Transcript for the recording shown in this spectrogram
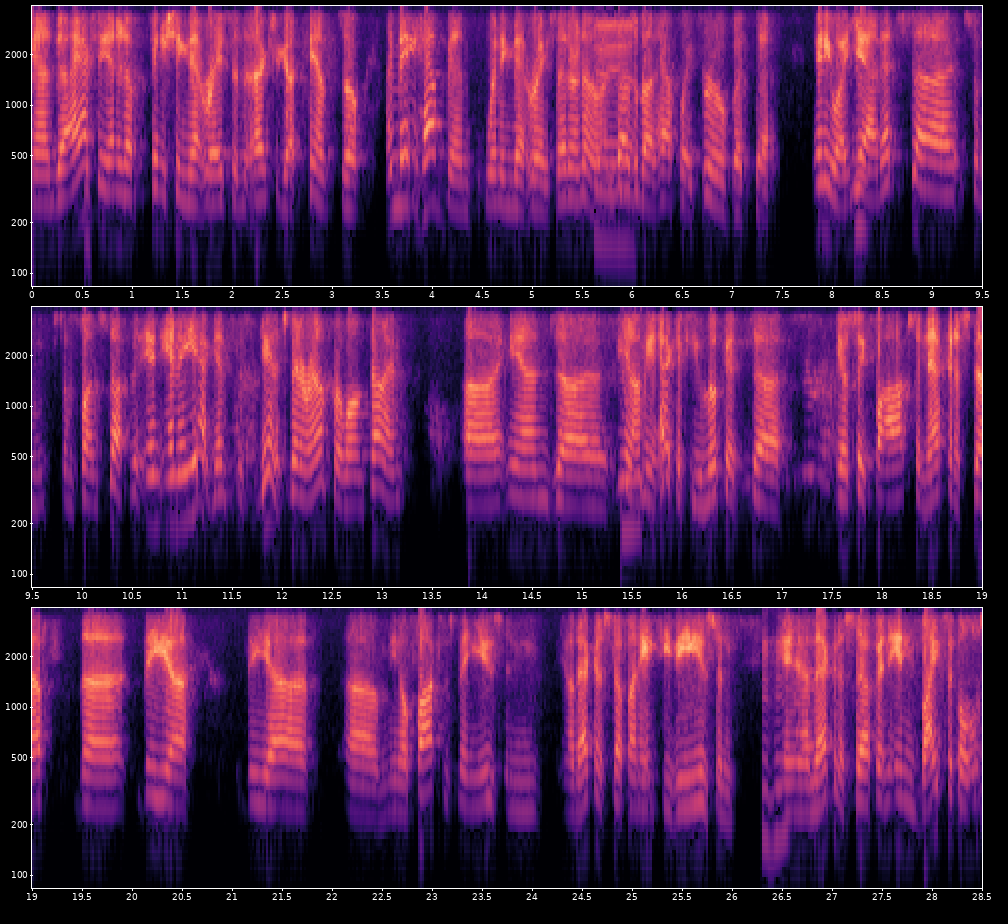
And uh, I actually ended up finishing that race, and I actually got tenth. So I may have been winning that race. I don't know. Yeah, I was about halfway through, but uh, anyway, yeah, that's uh, some some fun stuff. And and uh, yeah, again, it's- again, it's been around for a long time. Uh, and uh, you know, I mean, heck, if you look at uh, you know, say Fox and that kind of stuff, the the uh, the uh, um, you know, Fox has been used in you know that kind of stuff on ATVs and Mhm. and that kind of stuff. And in bicycles,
